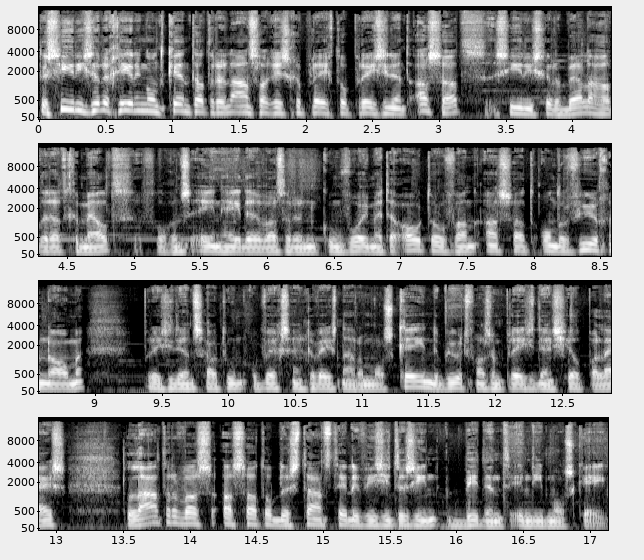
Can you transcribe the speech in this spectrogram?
De Syrische regering ontkent dat er een aanslag is gepleegd op president Assad. Syrische rebellen hadden dat gemeld. Volgens eenheden was er een konvooi met de auto van Assad onder vuur genomen. De president zou toen op weg zijn geweest naar een moskee... in de buurt van zijn presidentieel paleis. Later was Assad op de staatstelevisie te zien biddend in die moskee.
